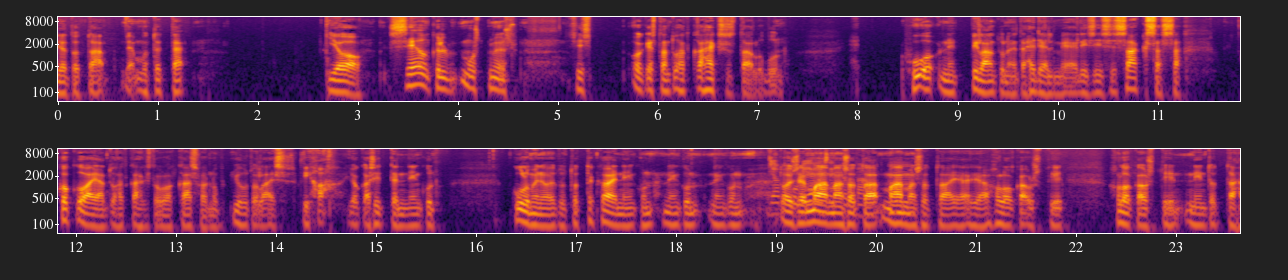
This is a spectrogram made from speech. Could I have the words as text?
ja tota, ja, mutta että, joo, se on kyllä musta myös, siis oikeastaan 1800-luvun huo, niin pilantuneita hedelmiä. Eli siis se Saksassa koko ajan 1800-luvulla kasvanut juutalaisviha, joka sitten niin kuin kulminoitu totta kai niin kuin, niin kuin, niin kuin toiseen maailmansotaan, mm. maailmansotaan ja, ja holokaustiin, holokaustiin niin, tota,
